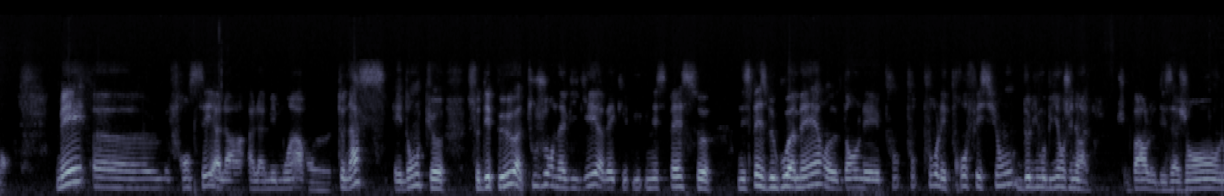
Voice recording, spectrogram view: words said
Bon mais euh, le français a la, mémoire euh, tenace, et donc euh, ce DPE a toujours navigué avec une espèce, de goût amer dans pour, pour, les professions de l'immobilier en général. Je parle des agents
